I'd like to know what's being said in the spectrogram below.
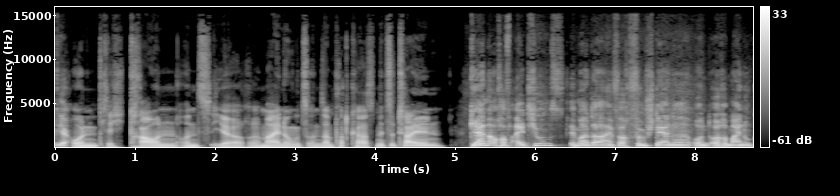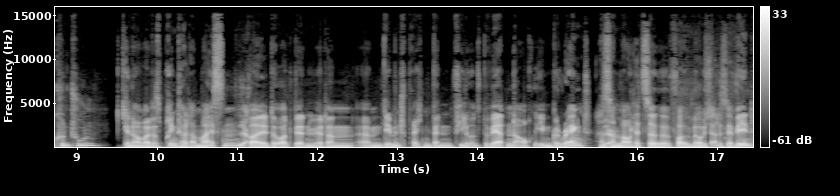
Ja. und sich trauen, uns ihre Meinung zu unserem Podcast mitzuteilen. Gerne auch auf iTunes. Immer da einfach fünf Sterne und eure Meinung kundtun. Genau, weil das bringt halt am meisten, Ja. weil dort werden wir dann ähm, dementsprechend, wenn viele uns bewerten, auch eben gerankt. Das Ja. haben wir auch letzte Folge, glaube ich, alles erwähnt.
